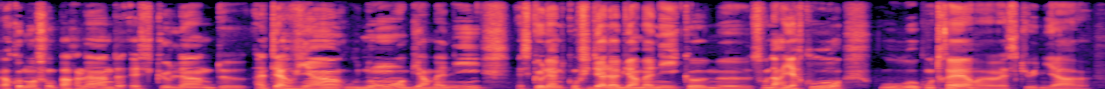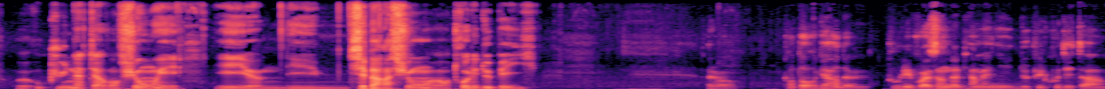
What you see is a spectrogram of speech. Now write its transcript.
Alors commençons par l'Inde. Est-ce que l'Inde intervient ou non en Birmanie? Est-ce que l'Inde considère la Birmanie comme euh, son arrière-cour? Ou au contraire, est-ce qu'il n'y a aucune intervention et, euh, séparation euh, entre les deux pays? Alors, quand on regarde tous les voisins de la Birmanie depuis le coup d'État,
